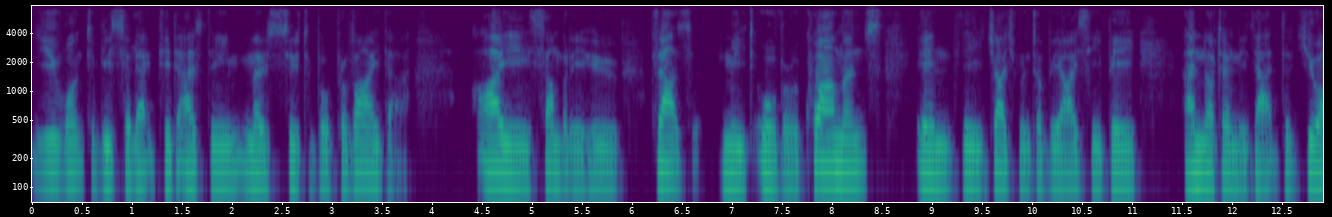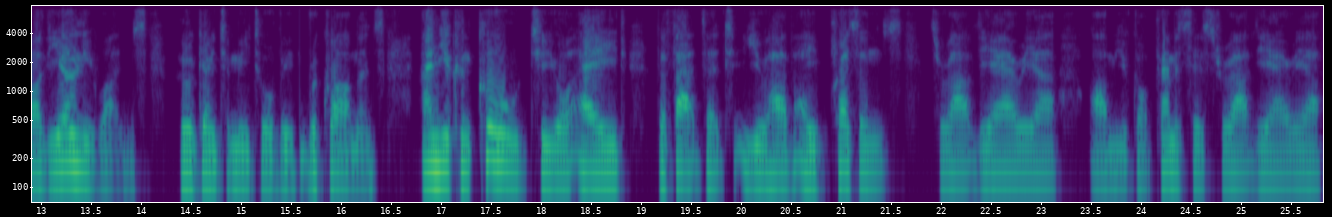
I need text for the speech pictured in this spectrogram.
you want to be selected as the most suitable provider, i.e., somebody who does meet all the requirements in the judgment of the ICB. And not only that, that you are the only ones who are going to meet all the requirements. And you can call to your aid the fact that you have a presence throughout the area, um, you've got premises throughout the area,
